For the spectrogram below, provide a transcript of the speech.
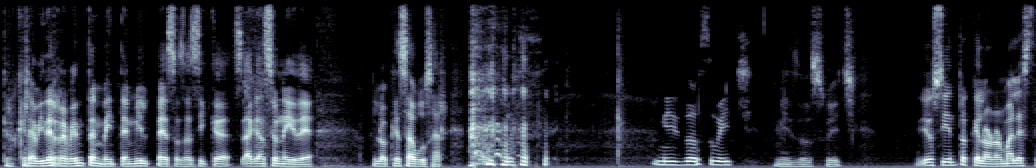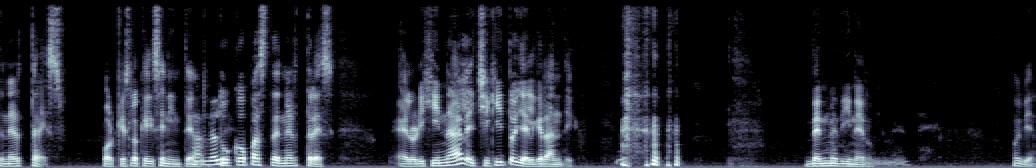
Creo que la vi de reventa en 20 mil pesos, así que háganse una idea. Lo que es abusar. Mis dos Switch. Mis dos Switch. Yo siento que lo normal es tener tres. Porque es lo que dice Nintendo. Tú copas tener tres. El original, el chiquito y el grande. Denme dinero. Muy bien.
